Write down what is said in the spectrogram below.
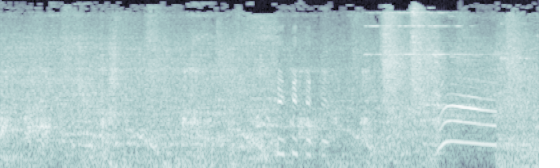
Ha ha ha!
